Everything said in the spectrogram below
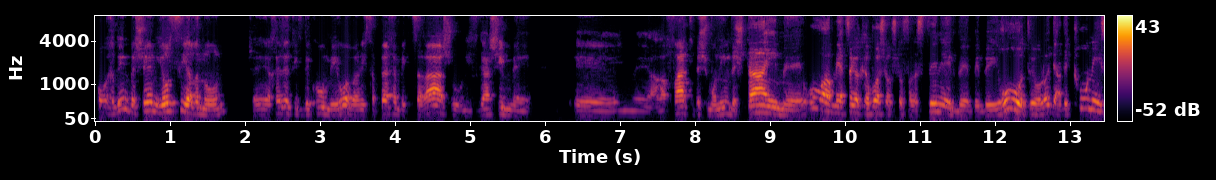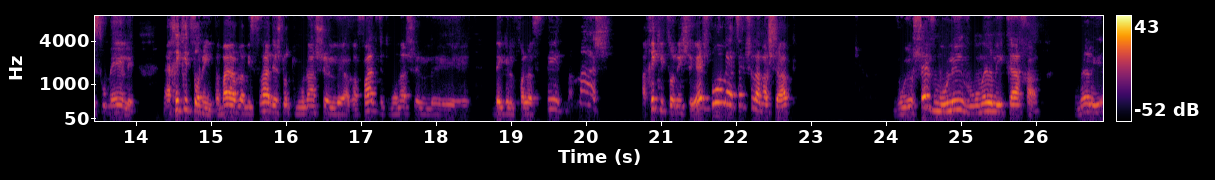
עורך דין בשם יוסי ארנון, שאחרי זה תבדקו מי הוא, אבל אני אספר לכם בקצרה שהוא נפגש עם, אה, אה, עם ערפאת ב-82, אה, הוא המייצג הקבוע של הרשות הפלסטינית בביירות, או לא יודע, בתוניס, הוא מאלה. הכי קיצוני, אתה בא אליו למשרד, יש לו תמונה של ערפאת ותמונה של דגל פלסטין, ממש הכי קיצוני שיש, והוא המייצג של הרש"פ, והוא יושב מולי והוא אומר לי ככה, הוא אומר לי,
